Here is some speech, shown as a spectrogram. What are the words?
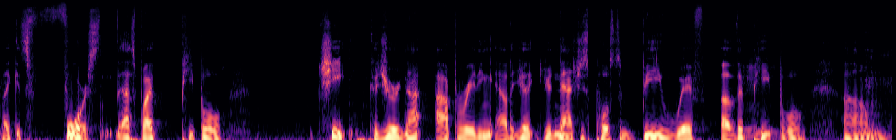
like it's forced. That's why people cheat because you're not operating out of your. You're naturally supposed to be with other people. Um,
